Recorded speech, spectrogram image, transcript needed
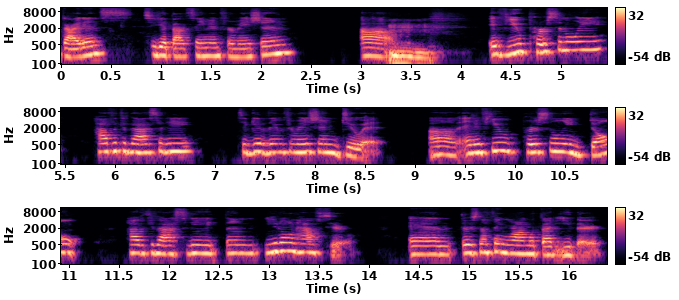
guidance to get that same information. Um, mm. If you personally have the capacity to give the information, do it. Um, and if you personally don't have capacity, then you don't have to. And there's nothing wrong with that either.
